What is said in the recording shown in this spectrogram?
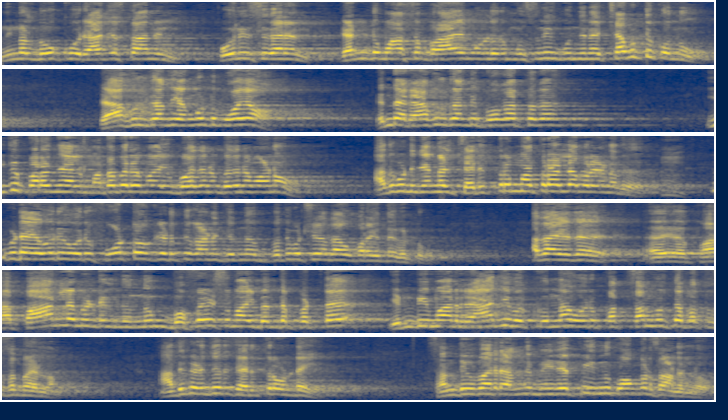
നിങ്ങൾ നോക്കൂ രാജസ്ഥാനിൽ പോലീസുകാരൻ രണ്ടു മാസം പ്രായമുള്ള ഒരു മുസ്ലിം കുഞ്ഞിനെ ചവിട്ടിക്കൊന്നു. രാഹുൽ ഗാന്ധി അങ്ങോട്ട് പോയോ? എന്താ രാഹുൽ ഗാന്ധി പോകാത്തത്? ഇത് പറഞ്ഞാൽ മതപരമായ വിഭജന വിഭജനമാണോ? അതുകൊണ്ട് ഞങ്ങൾ ചരിത്രം മാത്രമല്ല പറയണത്. ഇവിടെ ഒരു ഒരു ഫോട്ടോ ഒക്കെ എടുത്ത് കാണിച്ചെന്ന് പ്രതിപക്ഷ നേതാവ് പറയുന്നത് കിട്ടും. അതായത് പാർലമെന്റിൽ നിന്നും ബൊഫേഴ്സുമായി ബന്ധപ്പെട്ട് എം പിമാർ രാജിവെക്കുന്ന ഒരു സംയുക്ത പത്രസമ്മേളനം. അത് കഴിഞ്ഞൊരു ചരിത്രമുണ്ടേ. സന്ദീപ് വാര്യർ അന്ന് ബി ജെ പി ഇന്ന് കോൺഗ്രസ് ആണല്ലോ.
